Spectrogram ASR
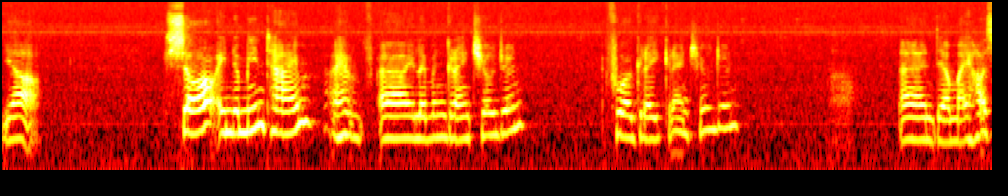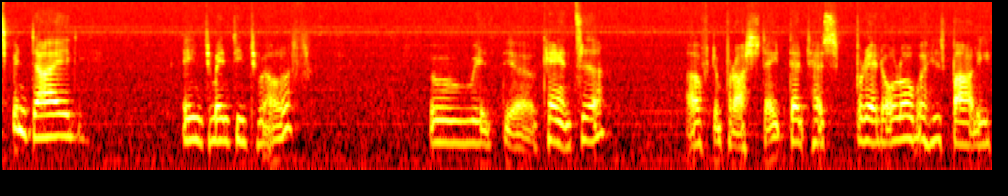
Yeah. So in the meantime, I have uh, 11 grandchildren, four great grandchildren. And uh, my husband died in 2012 uh, with uh, cancer of the prostate that has spread all over his body.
